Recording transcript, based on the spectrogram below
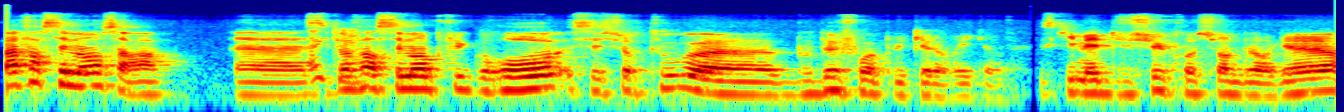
Pas forcément, Sarah. Euh, C'est pas forcément plus gros, c'est surtout euh, deux fois plus calorique. En fait. Parce qu'ils mettent du sucre sur le burger.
